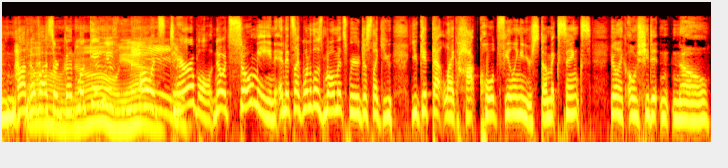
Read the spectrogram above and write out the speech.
None of us are oh, good no, looking. yeah. Oh, it's terrible. No, it's so mean, and it's like one of those moments where you're just like you you get that like hot cold feeling and your stomach sinks. You're like, oh, she didn't know.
